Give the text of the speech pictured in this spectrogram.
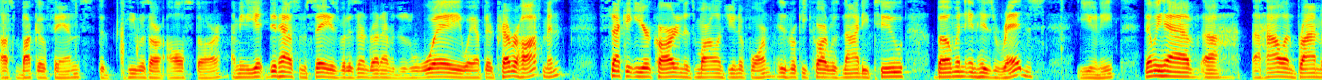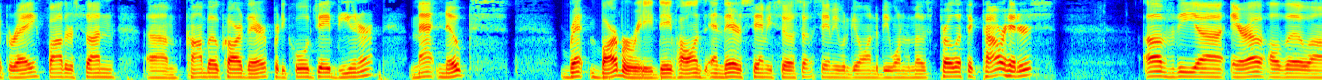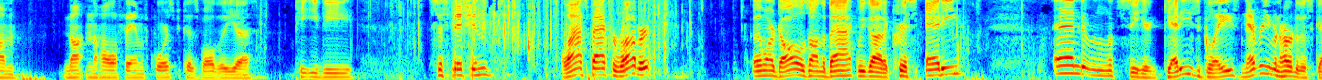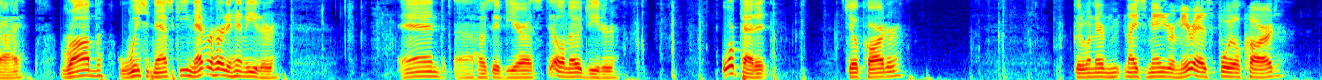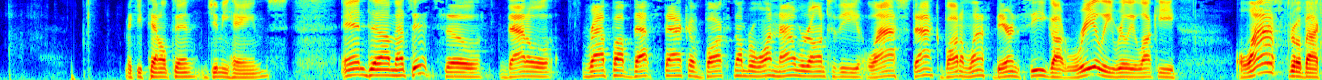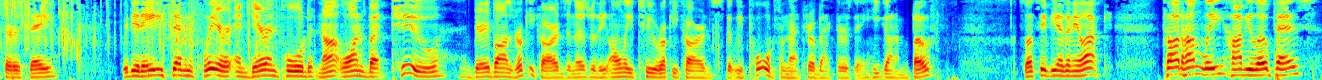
us Bucco fans that he was our all-star. I mean, he did have some saves, but his earned run average was way, way up there. Trevor Hoffman, second-year card in his Marlins uniform. His rookie card was 92. Bowman in his Reds uni. Then we have uh, Hal and Brian McRae, father-son um, combo card there. Pretty cool. Jay Buhner, Matt Nokes, Bret Barberie, Dave Hollins, and there's Sammy Sosa. Sammy would go on to be one of the most prolific power hitters of the uh, era, although um, not in the Hall of Fame, of course, because of all the uh, PED suspicions. Last pack for Robert. Omar Daal is on the back. We got a Chris Eddy. And let's see here. Gettys Glaze. Never even heard of this guy. Rob Wisniewski. Never heard of him either. And uh, Jose Vieira. Still no Jeter. Or Pettitte. Joe Carter. Good one there. Nice Manny Ramirez foil card. Mickey Tettleton. Jimmy Haynes. And um, that's it. So that'll wrap up that stack of box number one. Now we're on to the last stack, bottom left. Darren C. got really, really lucky last Throwback Thursday. We did 87 Fleer, and Darren pulled not one, but two Barry Bonds rookie cards, and those were the only two rookie cards that we pulled from that Throwback Thursday. He got them both. So let's see if he has any luck. Todd Hundley, Javi Lopez,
